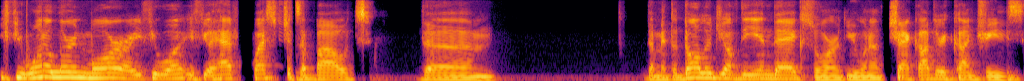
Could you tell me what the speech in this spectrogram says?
If you want to learn more, or if you want, if you have questions about the um, the methodology of the index or you want to check other countries,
